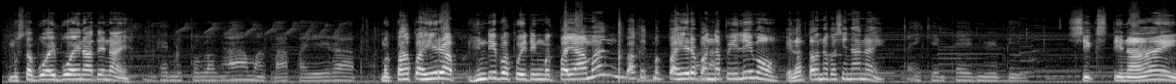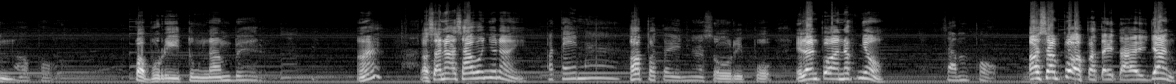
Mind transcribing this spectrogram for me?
Kumusta buhay-buhay natin, Nay? Ganito lang ah, magpapahirap. Magpapahirap. Hindi ba pwedeng magpayaman? Bakit magpahirap ang napili mo? Ilang taon na ba si nanay? Sa 89. 69. Opo. Paboritong number. Ha? Asan na asawa nyo, Nay? Patay na. Ah, patay na. Sorry po. Ilan po anak nyo? Sampo. Ah, saan po? Ah, patay tayo dyan.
